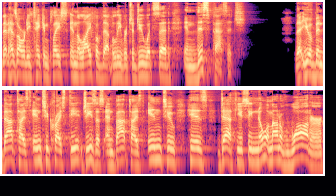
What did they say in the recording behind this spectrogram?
that has already taken place in the life of that believer to do what's said in this passage that you have been baptized into Christ Jesus and baptized into his death. You see, no amount of water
